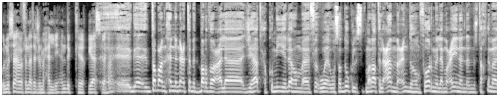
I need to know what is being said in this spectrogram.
والمساهمة في الناتج المحلي عندك قياس لها؟ آه، طبعا إحنا نعتمد برضه على جهات حكومية لهم آه، وصندوق الاستثمارات العامة عندهم فورمولا معينة نستخدمها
